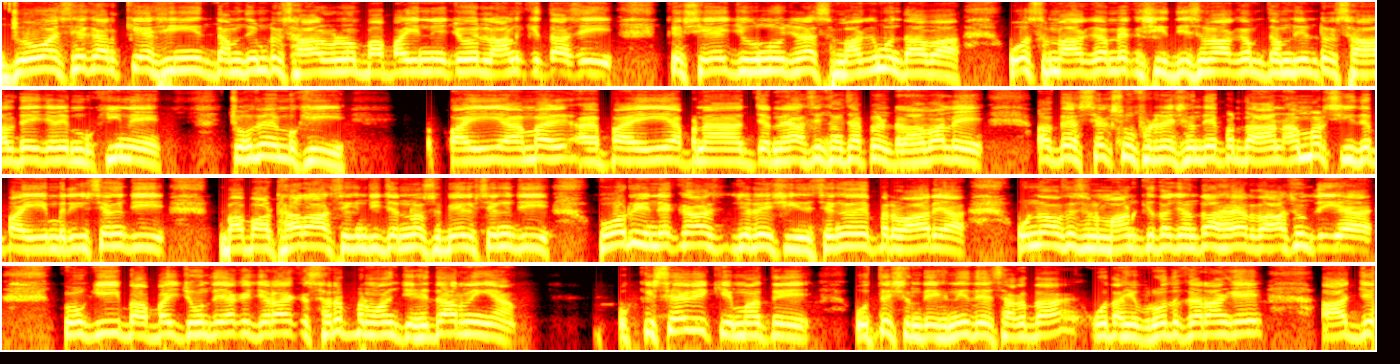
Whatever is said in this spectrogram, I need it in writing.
ਜੋ ਇਸੇ ਕਰਕੇ ਅਸੀਂ ਦਮਦਮ ਟਕਸਾਲ ਵੱਲੋਂ ਬਾਬਾ ਜੀ ਨੇ ਜੋ ਐਲਾਨ ਕੀਤਾ ਸੀ ਕਿ 6 ਜੂਨ ਨੂੰ ਜਿਹੜਾ ਸਮਾਗਮ ਹੁੰਦਾ ਵਾ, ਉਹ ਸਮਾਗਮ, ਇੱਕ ਸ਼ਹੀਦੀ ਸਮਾਗਮ ਦਮਦਮ ਟਕਸਾਲ ਦੇ ਜਿਹੜੇ ਮੁਖੀ ਨੇ 14ਵੇਂ ਮੁਖੀ ਭਾਈ ਅਮਰ ਭਾਈ ਆਪਣਾ ਜਰਨੈਲ ਸਿੰਘ ਖਾਲਸਾ ਭਿੰਡਰਾਂ ਵਾਲੇ ਅਤੇ ਸਿੱਖ ਫੈਡਰੇਸ਼ਨ ਦੇ ਪ੍ਰਧਾਨ ਅਮਰ ਸ਼ਹੀਦ ਭਾਈ ਅਮਰੀਕ ਸਿੰਘ ਜੀ, ਬਾਬਾ ਠਾਰਾ ਸਿੰਘ ਜੀ, ਜਨਰਲ ਸੁਬੇਗ ਸਿੰਘ ਜੀ, ਹੋਰ ਵੀ ਅਨੇਕਾਂ ਜਿਹੜੇ ਸ਼ਹੀਦ ਸਿੰਘ ਦੇ ਪਰਿਵਾਰ ਆ, ਉਹਨਾਂ ਦਾ ਉੱਥੇ ਸਨਮਾਨ ਕੀਤਾ ਜਾਂਦਾ ਹੈ, ਅਰਦਾਸ ਹੁੰਦੀ ਹੈ ਕਿਉਂਕਿ ਬਾਬਾ ਜੀ ਚਾਹੁੰਦੇ ਆ ਕਿ ਜਿਹੜਾ ਇੱਕ ਸਰਬ ਪ੍ਰਵਾਨ ਜਥੇਦਾਰ ਨਹੀਂ ਆ ਉਹ ਕਿਸੇ ਵੀ ਕੀਮਤ ਤੇ ਉੱਤੇ ਸੰਦੇਸ਼ ਨਹੀਂ ਦੇ ਸਕਦਾ, ਉਹਦਾ ਅਸੀਂ ਵਿਰੋਧ ਕਰਾਂਗੇ। ਅੱਜ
